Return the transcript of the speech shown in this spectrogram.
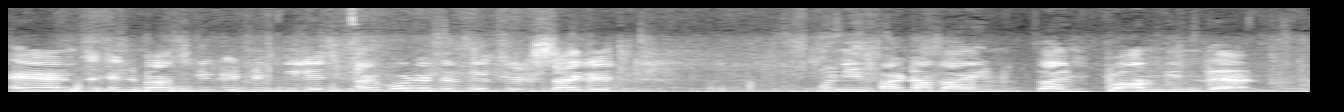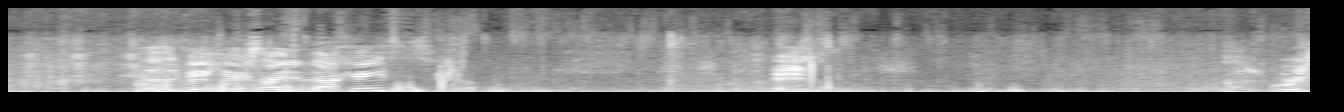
And in about to get intermediate, I wonder if it makes you excited when you find out that I'm, that I'm bombing them. Does it make you excited in that case? Yeah. And which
